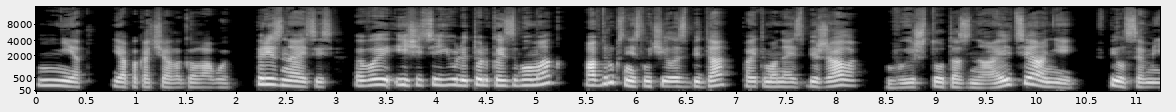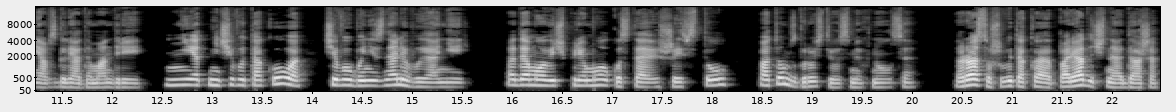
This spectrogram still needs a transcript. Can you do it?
«Нет», – я покачала головой. «Признайтесь, вы ищете Юли только из бумаг? А вдруг с ней случилась беда, поэтому она избежала?» «Вы что-то знаете о ней?» – впился в меня взглядом Андрей. «Нет ничего такого, чего бы не знали вы о ней». Адамович примолк, уставившись в стол, Потом с грустью усмехнулся. Раз уж вы такая порядочная, Даша,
